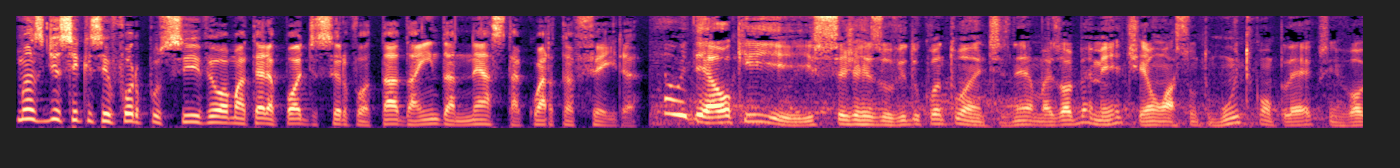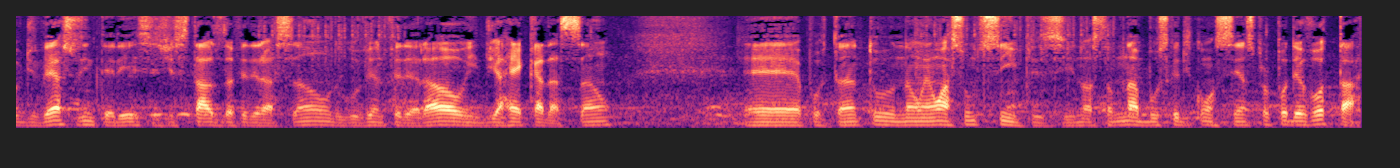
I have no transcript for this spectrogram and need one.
mas disse que, se for possível, a matéria pode ser votada ainda nesta quarta-feira. É o ideal que isso seja resolvido quanto antes, né? Mas, obviamente, é um assunto muito complexo, envolve diversos interesses de estados da federação, do governo federal e de arrecadação. É, portanto, não é um assunto simples e nós estamos na busca de consenso para poder votar.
